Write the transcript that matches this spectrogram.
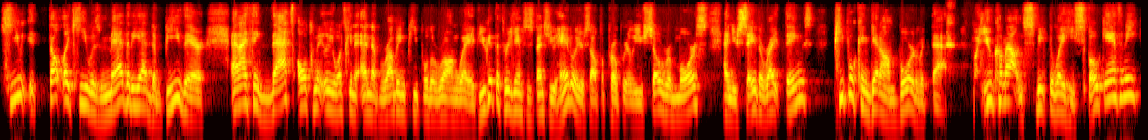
He it felt like he was mad that he had to be there, and I think that's ultimately what's going to end up rubbing people the wrong way. If you get the three game suspension, you handle yourself appropriately, you show remorse, and you say the right things. People can get on board with that. But you come out and speak the way he spoke, Anthony.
